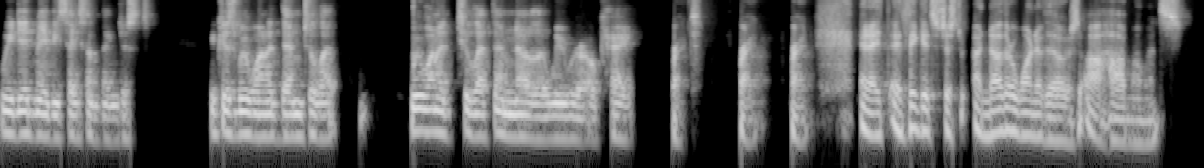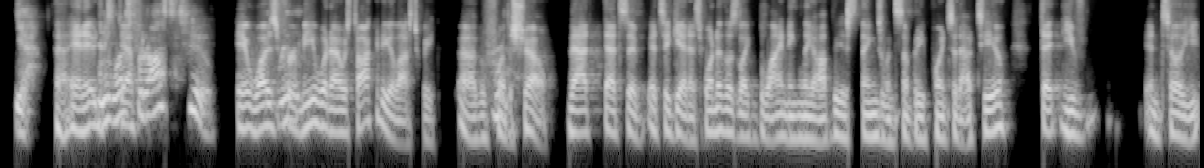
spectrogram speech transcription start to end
we did maybe say something just because we wanted them to let we wanted to let them know that we were okay Right, right, right. And I, I think it's just another one of those aha moments. Yeah. Uh, and it, and it was for us too It was for Really? me when I was talking to you last week uh, before the show. That that's a it's again it's one of those like blindingly obvious things when somebody points it out to you that you've until you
